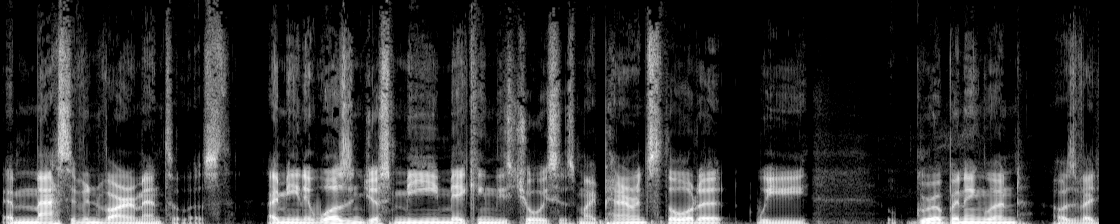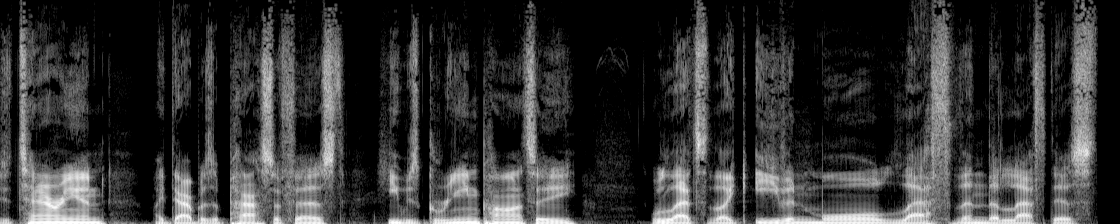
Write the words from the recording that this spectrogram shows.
a massive environmentalist. I mean, it wasn't just me making these choices. My parents thought it. We grew up in England. I was vegetarian. My dad was a pacifist. He was Green Party. Well, that's like even more left than the leftist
